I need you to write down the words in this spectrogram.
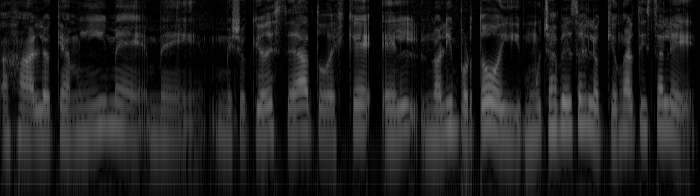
ajá, lo que a mí me, me, me choqueó de este dato es que él no le importó y muchas veces lo que a un artista le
